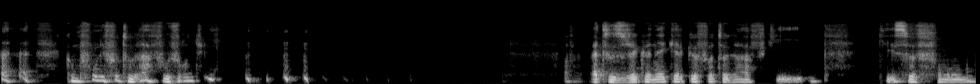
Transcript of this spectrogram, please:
comme font les photographes aujourd'hui. Enfin, pas tous. Je connais quelques photographes qui, qui se font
